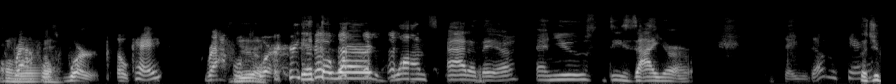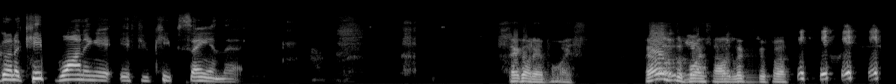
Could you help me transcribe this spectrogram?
On raffles raffle. work, okay? Raffles Yeah. work. Get the word wants out of there and use desire. There you go, Miss Carol. But you're going to keep wanting it if you keep saying that. There go that voice. That was the voice I was looking for.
